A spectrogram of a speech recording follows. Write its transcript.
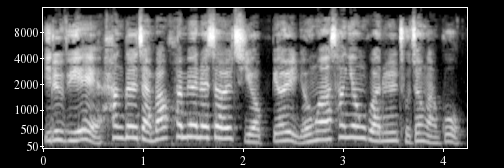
이를 위해 한글 자막 화면 해설 지역별 영화 상영관을 조정하고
